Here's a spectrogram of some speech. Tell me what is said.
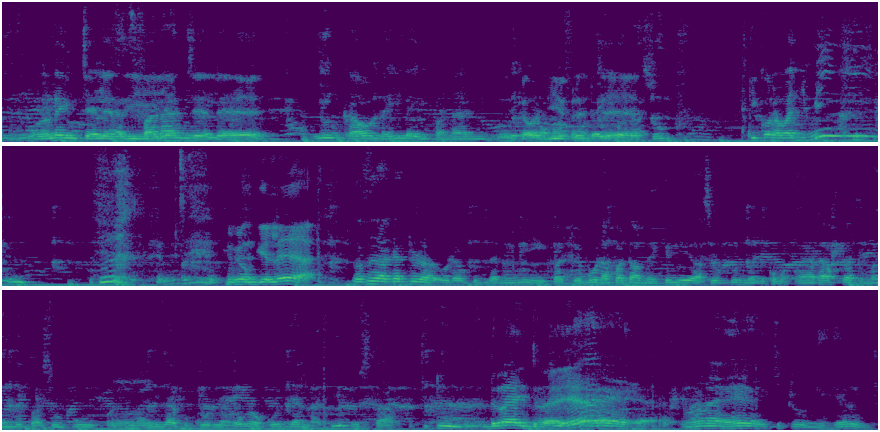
hizi. Unaona hii mchele si mchele. Hii nkao na ile ifanani Nkao different, iko na maji mingi imeongelea sasa wakati una- unakuja nini kwa tebu unapata ya supu wanatafuta tumaindi kwa supu wakimaliza kukula. Umekuja na kitu staff kitu dry dry yeah. Eh, unaona eh, kitu ni healthy.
